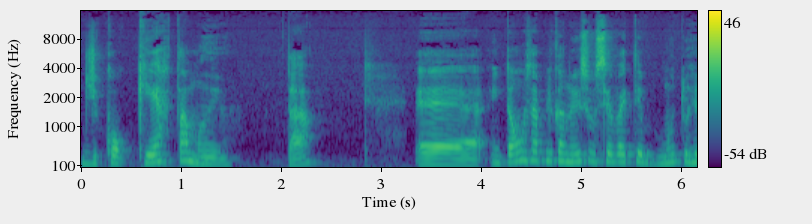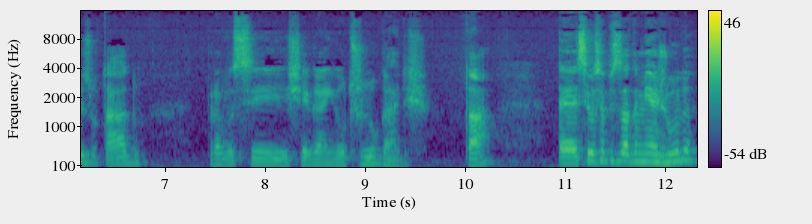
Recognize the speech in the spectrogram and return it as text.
de qualquer tamanho, tá? É, então, você aplicando isso, você vai ter muito resultado para você chegar em outros lugares, tá? É, se você precisar da minha ajuda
